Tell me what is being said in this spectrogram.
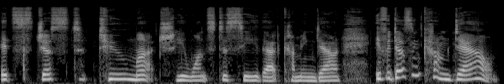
It's just too much. He wants to see that coming down. If it doesn't come down.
